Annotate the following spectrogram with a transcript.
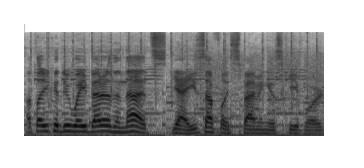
I thought you could do way better than that. Yeah, he's definitely spamming his keyboard.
